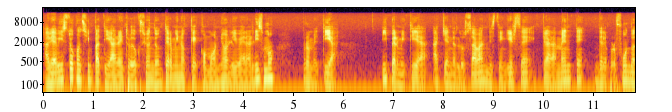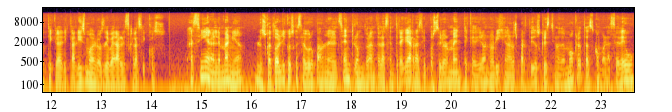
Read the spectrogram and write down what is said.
había visto con simpatía la introducción de un término que como neoliberalismo prometía y permitía a quienes lo usaban distinguirse claramente del profundo anticlericalismo de los liberales clásicos. Así, en Alemania, los católicos que se agruparon en el Centrum durante las entreguerras y posteriormente que dieron origen a los partidos cristianodemócratas como la CDU,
